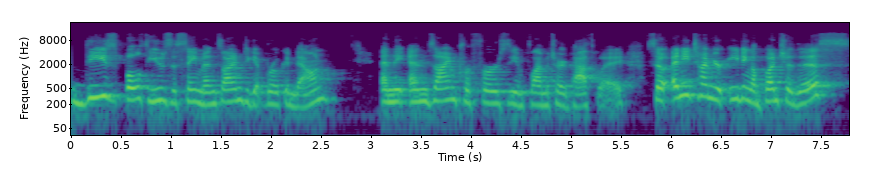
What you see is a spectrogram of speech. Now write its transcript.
these both use the same enzyme to get broken down and the enzyme prefers the inflammatory pathway. So anytime you're eating a bunch of this,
